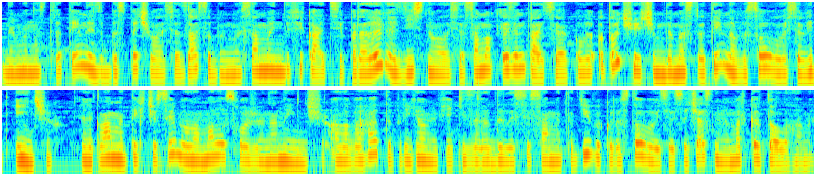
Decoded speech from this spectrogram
Демонстративність забезпечувалася засобами самоідентифікації, паралельно здійснювалася самопрезентація, коли оточуючим демонстративно висовувалося від інших. Реклама тих часів була мало схожою на нинішню, але багато прийомів, які зародилися саме тоді, використовуються сучасними маркетологами.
